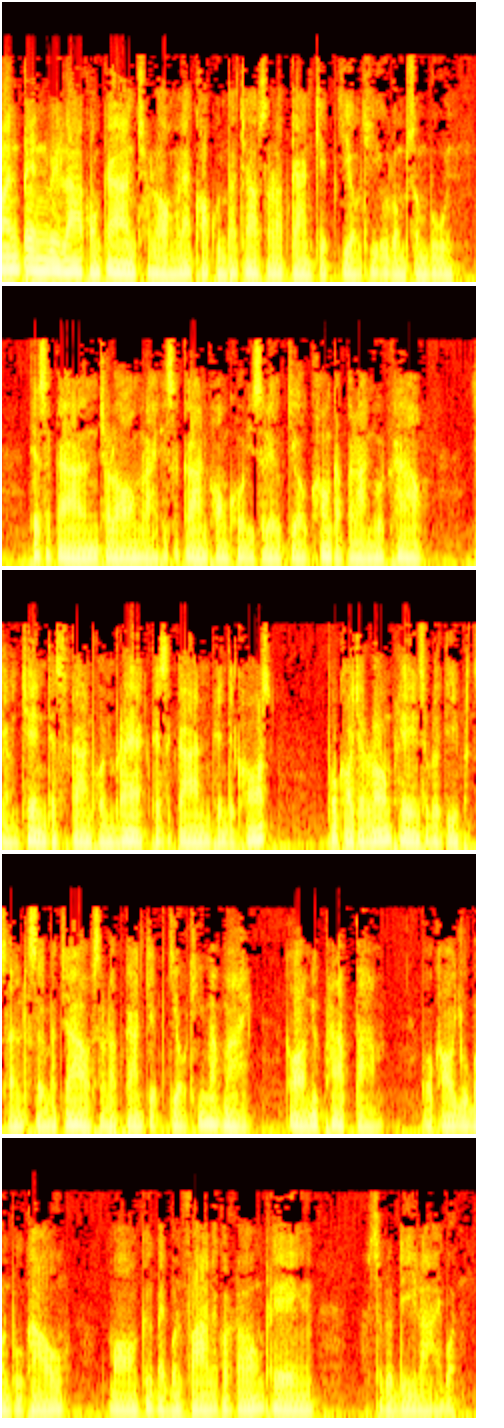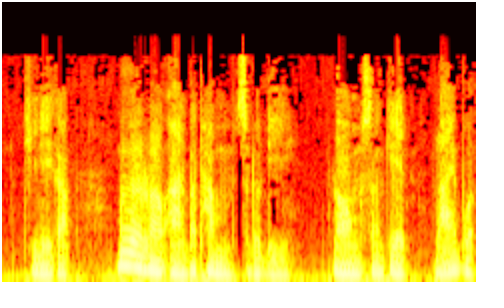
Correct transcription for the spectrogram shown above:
มันเป็นเวลาของการฉลองและขอบคุณพระเจ้าสำหรับการเก็บเกี่ยวที่อุดมสมบูรณ์ เทศกาลฉลองหลายเทศกาลของคนอิสราเอลเกี่ยวข้องกับตลาดนวดข้าว อย่างเช่น เทศกาลผลแรก เทศกาลเพนเทคอสพวกเขาจะร้องเพลงสดุดีสรรเสริญพระเจ้าสำหรับการเก็บเกี่ยวที่มากมาย ก็นึกภาพตาม พวกเขาอยู่บนภูเขา มองขึ้นไปบนฟ้าแล้วก็ร้องเพลงสดุดีหลายบท ทีนี้ครับ เมื่อเราอ่านพระธรรมสดุดี ลองสังเกตหลายบท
